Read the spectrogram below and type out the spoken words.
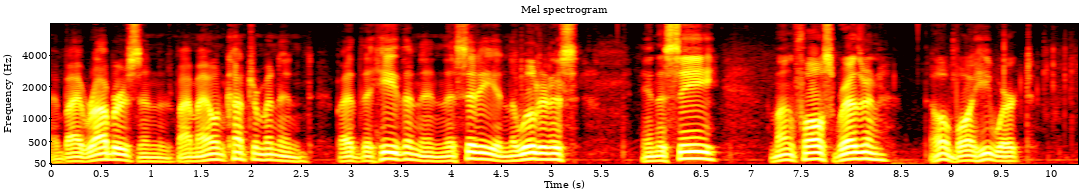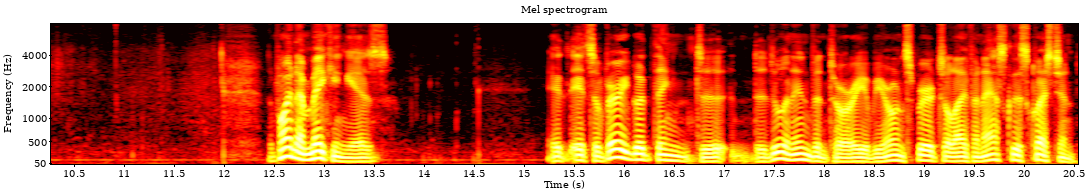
by robbers and by my own countrymen and by the heathen in the city, in the wilderness, in the sea, among false brethren. Oh boy, he worked. The point I'm making is it, it's a very good thing to, to do an inventory of your own spiritual life and ask this question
